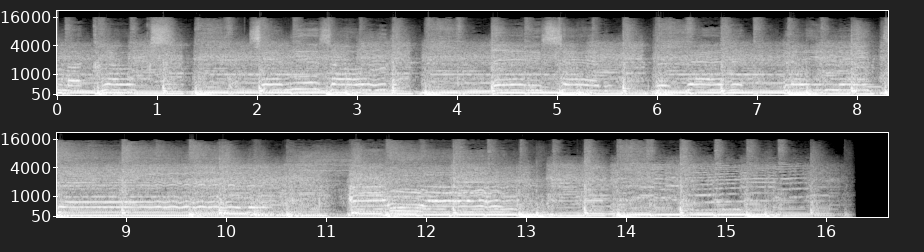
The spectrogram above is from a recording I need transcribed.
my cloaks Ten years old Then he said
